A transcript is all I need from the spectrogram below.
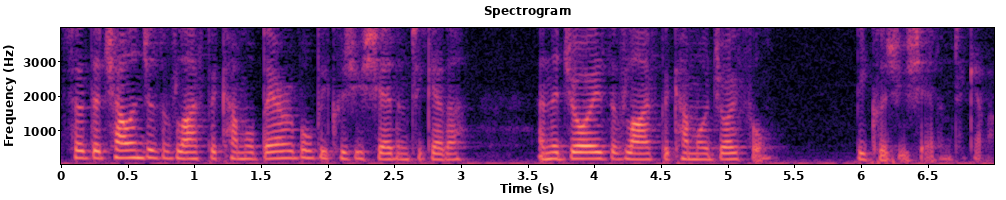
so that the challenges of life become more bearable because you share them together, and the joys of life become more joyful because you share them together.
